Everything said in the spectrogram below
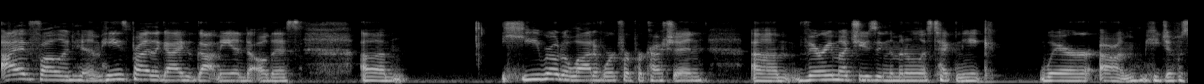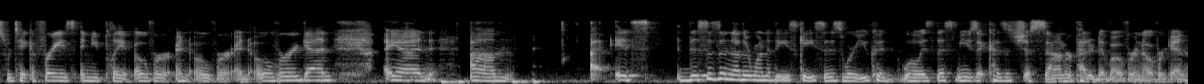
I've followed him. He's probably the guy who got me into all this. Um, he wrote a lot of work for percussion, um, very much using the minimalist technique where um, he just would take a phrase and you'd play it over and over and over again. And um, it's this is another one of these cases where you could, well, is this music because it's just sound repetitive over and over again?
